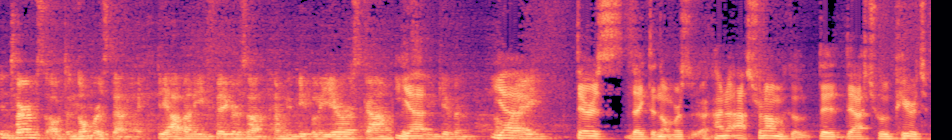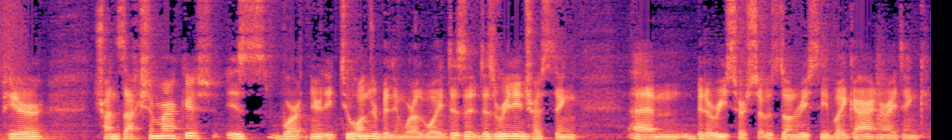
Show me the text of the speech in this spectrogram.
in terms of the numbers, then, like, do you have any figures on how many people a year are scammed? Yeah, given yeah. There's like the numbers are kind of astronomical. The the actual peer to peer transaction market is worth nearly 200 billion worldwide. There's a, there's a really interesting um, bit of research that was done recently by Gartner, I think,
